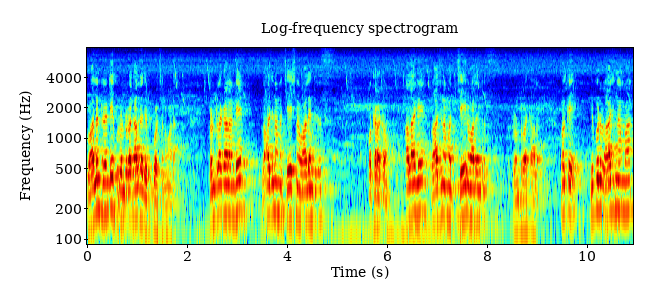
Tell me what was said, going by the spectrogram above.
వాలంటీర్ అంటే ఇప్పుడు రెండు రకాలుగా చెప్పుకోవచ్చు అనమాట రెండు రకాలంటే రాజీనామా చేసిన వాలంటీర్స్ ఒక రకం. అలాగే రాజీనామా చేయని వాలంటీర్స్ రెండు రకాలు. ఓకే ఇప్పుడు రాజీనామా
